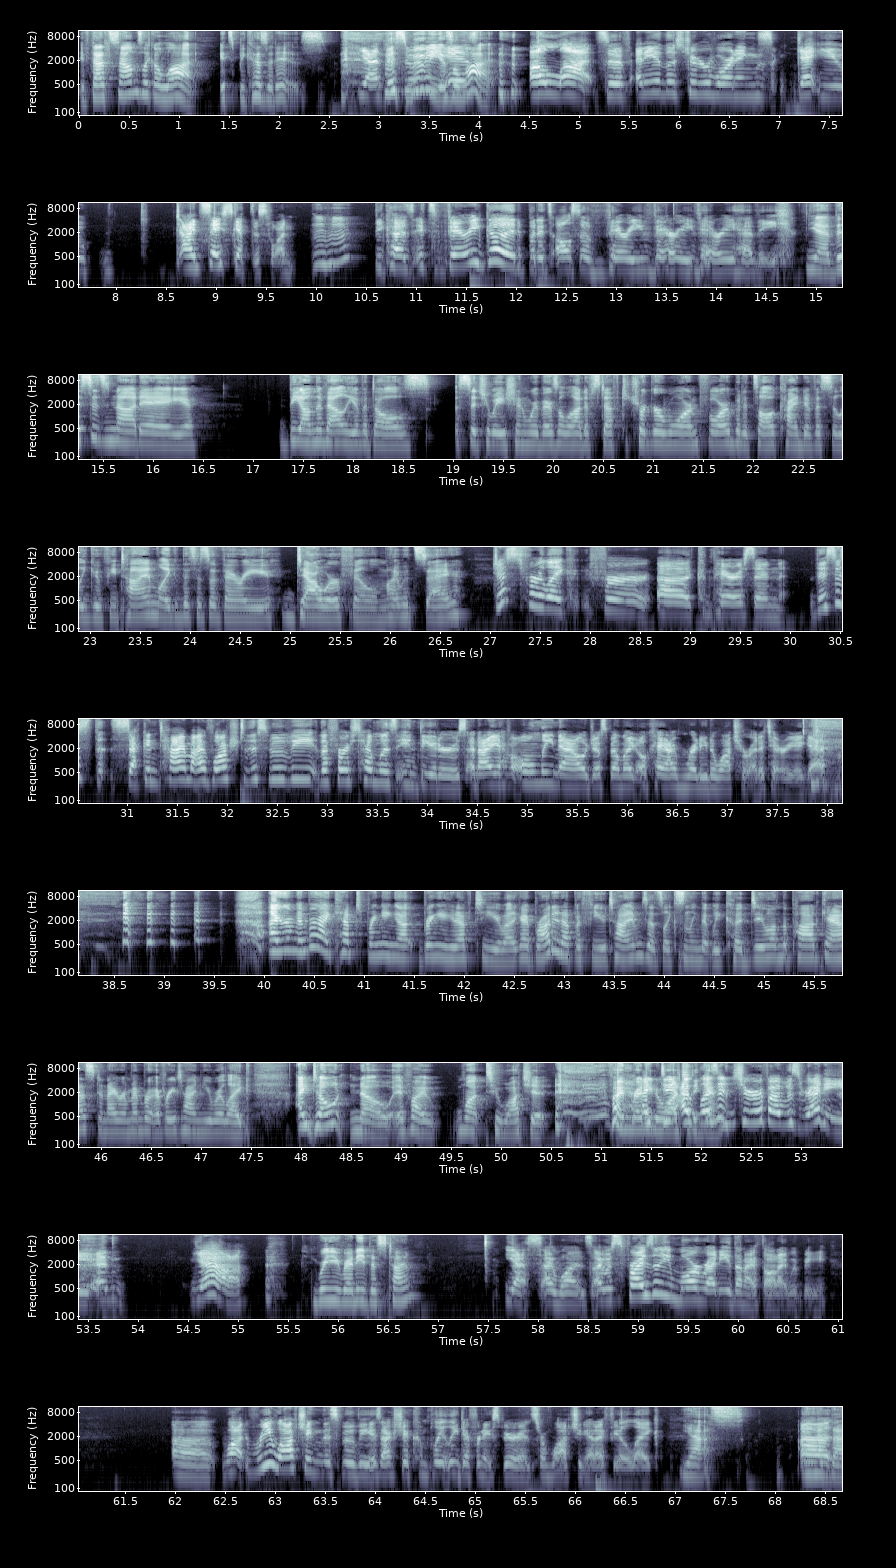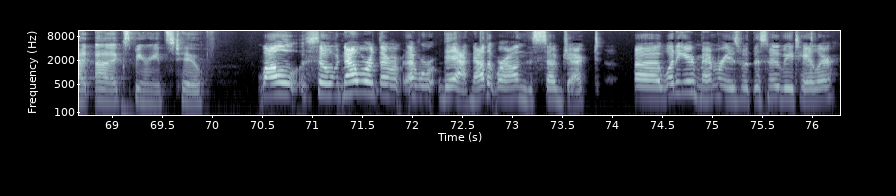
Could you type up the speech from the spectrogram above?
if that sounds like a lot, it's because it is. Yeah, this movie is, a lot. a lot. So if any of those trigger warnings get you, I'd say skip this one mm-hmm. because it's very good, but it's also very, very, very heavy. Yeah, this is not a Beyond the Valley of a Dolls situation where there's a lot of stuff to trigger warn for, but it's all kind of a silly, goofy time. Like, this is a very dour film, I would say. Just for like for uh comparison, this is the second time I've watched this movie. The first time was in theaters, and I have only now just been like, okay, I'm ready to watch Hereditary again. I remember I kept bringing up bringing it up to you. Like I brought it up a few times as like something that we could do on the podcast and I remember every time you were like I don't know if I want to watch it. if I'm ready I to did. watch I it again. wasn't sure if I was ready, and yeah. Were you ready this time? Yes, I was. I was surprisingly more ready than I thought I would be. Uh, what rewatching this movie is actually a completely different experience from watching it. I feel like. Yes. I Uh, had that uh, experience too. Well, so now we're there. uh, yeah, now that we're on the subject, uh, what are your memories with this movie, Taylor?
